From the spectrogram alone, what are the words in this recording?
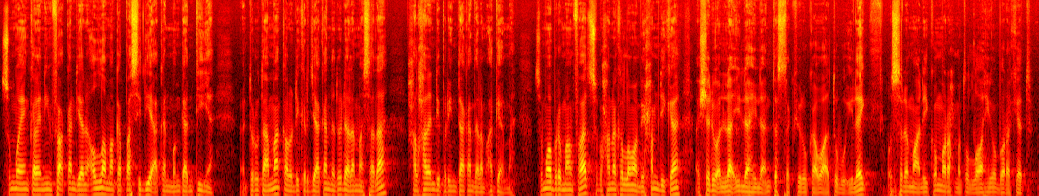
Semua yang kalian infakkan di jalan Allah maka pasti dia akan menggantinya terutama kalau dikerjakan tentu dalam masalah hal-hal yang diperintahkan dalam agama. Semua bermanfaat. Subhanakallahumma bihamdika. Asyadu an la ilaha illa anta astaghfiruka wa atubu ilaik. Wassalamualaikum warahmatullahi wabarakatuh.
